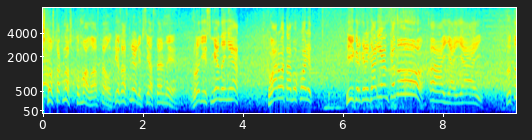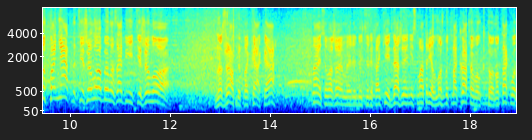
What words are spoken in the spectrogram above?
Что ж так наш-то мало осталось? Где застряли все остальные? Вроде и смены нет. К воротам уходит Игорь Григоренко. Ну! Ай-яй-яй. Ну тут понятно, тяжело было забить, тяжело. Но жалко-то как, а? Знаете, уважаемые любители хоккей, даже не смотрел. Может быть, накатывал кто, но так вот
